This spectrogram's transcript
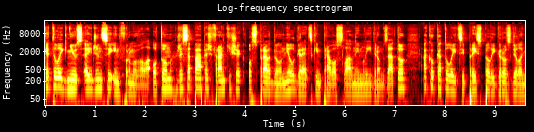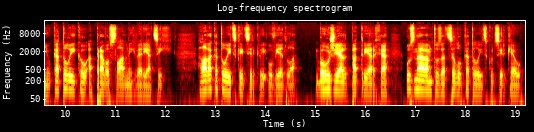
Catholic News Agency informovala o tom, že sa pápež František ospravedlnil gréckým pravoslávnym lídrom za to, ako katolíci prispeli k rozdeleniu katolíkov a pravoslávnych veriacich. Hlava katolíckej cirkvi uviedla. Bohužiaľ, patriarcha, uznávam to za celú katolícku cirkev.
